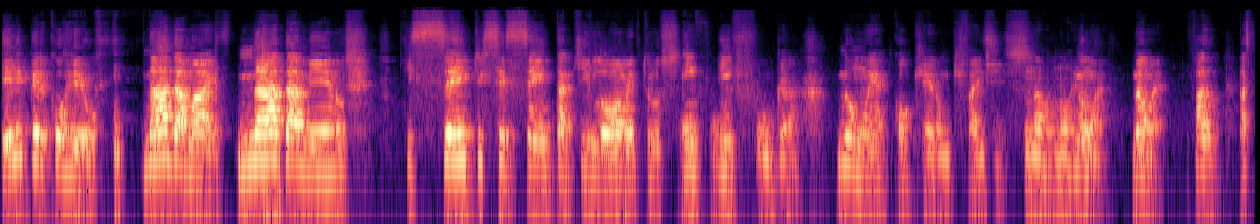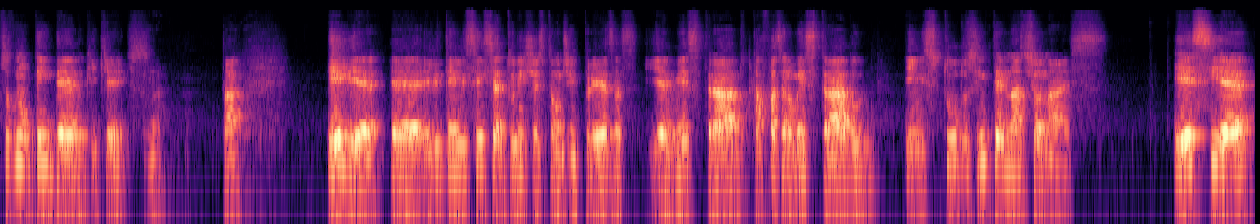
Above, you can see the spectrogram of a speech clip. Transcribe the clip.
Ele percorreu nada mais, nada menos que 160 quilômetros Enfim, em fuga. Não é qualquer um que faz isso. não, não é. Não é, não é. Faz- As pessoas não têm ideia do que, que é isso. Não. Tá? Ele, é, é, ele tem licenciatura em gestão de empresas e é mestrado, está fazendo mestrado em estudos internacionais. Esse é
